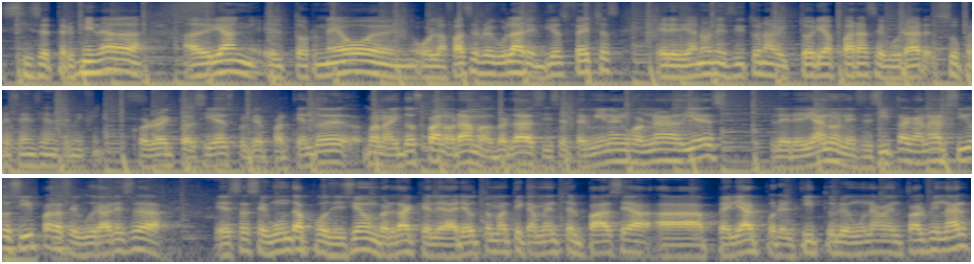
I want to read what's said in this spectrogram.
se termina, Adrián, el torneo o la fase regular en 10 fechas, Herediano necesita una victoria para asegurar su presencia en semifinales. Correcto, así es, porque partiendo de, bueno, hay dos panoramas, ¿verdad? Si se termina en jornada 10, el Herediano necesita ganar sí o sí para asegurar esa, esa segunda posición, ¿verdad? Que le daría automáticamente el pase a, pelear por el título en una eventual final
